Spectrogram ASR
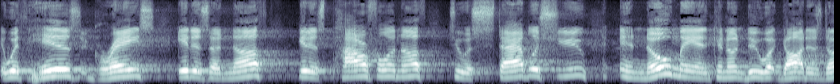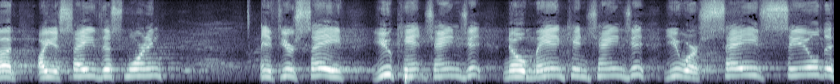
with His grace, it is enough. It is powerful enough to establish you, and no man can undo what God has done. Are you saved this morning? If you're saved, you can't change it. No man can change it. You are saved, sealed uh,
